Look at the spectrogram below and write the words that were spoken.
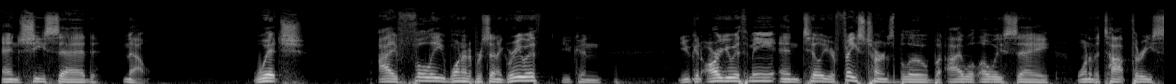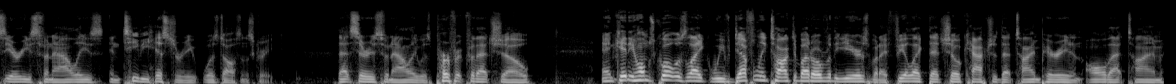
and she said no, which I fully 100% agree with. You can you can argue with me until your face turns blue, but I will always say one of the top 3 series finales in TV history was Dawson's Creek. That series finale was perfect for that show. And Katie Holmes' quote was like, We've definitely talked about over the years, but I feel like that show captured that time period and all that time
